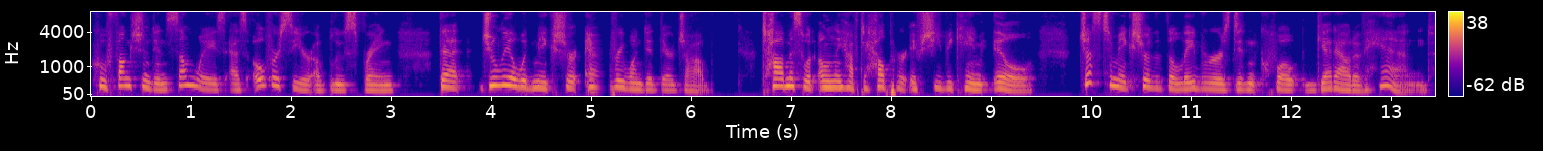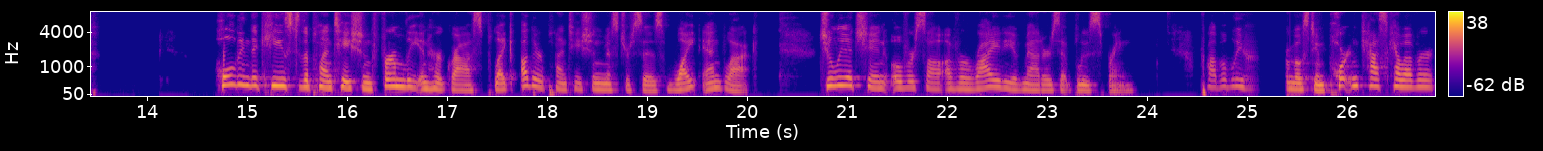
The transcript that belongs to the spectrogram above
who functioned in some ways as overseer of Blue Spring, that Julia would make sure everyone did their job. Thomas would only have to help her if she became ill, just to make sure that the laborers didn't, quote, get out of hand. Holding the keys to the plantation firmly in her grasp, like other plantation mistresses, white and black, Julia Chinn oversaw a variety of matters at Blue Spring. Probably her most important task, however,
